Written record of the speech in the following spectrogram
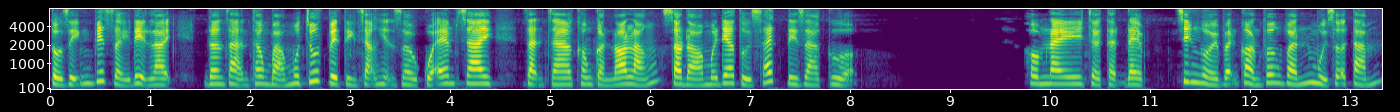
Tổ dĩnh viết giấy để lại, đơn giản thông báo một chút về tình trạng hiện giờ của em trai, dặn cha không cần lo lắng, sau đó mới đeo túi sách đi ra cửa. Hôm nay trời thật đẹp, trên người vẫn còn vương vấn mùi sữa tắm,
